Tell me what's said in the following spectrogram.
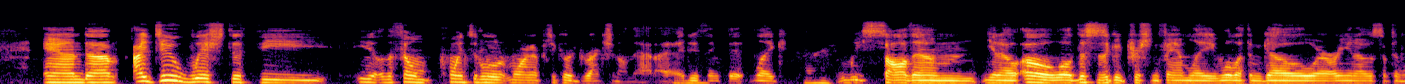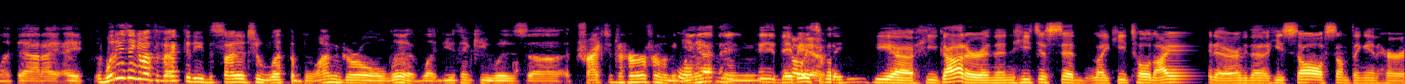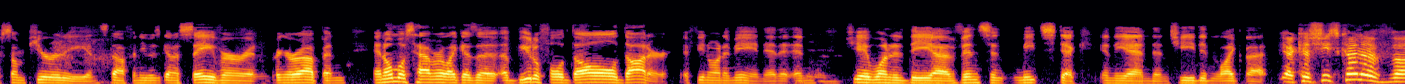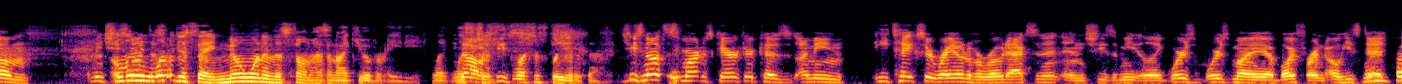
and um, I do wish that the you know the film pointed a little bit more in a particular direction on that. I, I do think that like we saw them, you know, oh well, this is a good Christian family, we'll let them go, or you know, something like that. I, I what do you think about the fact that he decided to let the blonde girl live? Like, do you think he was uh, attracted to her from the Well, beginning? yeah, they, And- they, they Oh, yeah. basically he uh, he got her, and then he just said like he told Ida that he saw something in her, some purity and stuff, and he was gonna save her and bring her up and and almost have her like as a, a beautiful doll daughter, if you know what I mean. And and she wanted the uh, Vincent meat stick in the end, and she didn't like that. yeah, because she's kind of um, I mean, she's Oh, let, me, not let me just say, no one in this film has an IQ over 80. Like, let's No, just she's- let's just leave it at that. she's not the smartest character because I mean. He takes her right out of a road accident, and she's immediately like, "Where's Where's my uh, boyfriend? Oh, he's dead.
